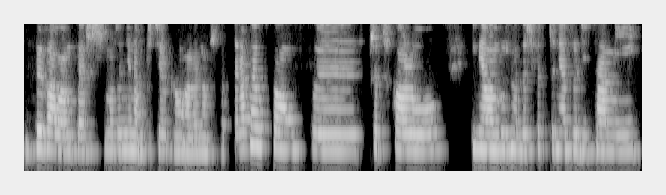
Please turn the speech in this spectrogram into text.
bywałam też, może nie nauczycielką, ale na przykład terapeutką w, w przedszkolu i miałam różne doświadczenia z rodzicami.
